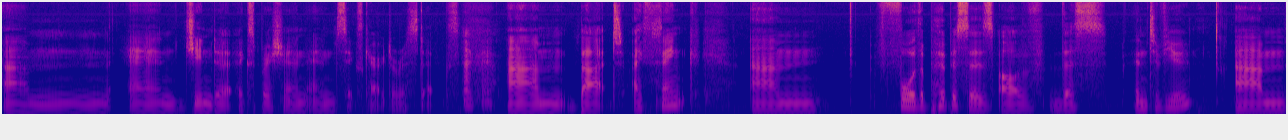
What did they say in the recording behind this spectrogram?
um, and gender expression and sex characteristics. Okay. Um, but I think um, for the purposes of this interview, um,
